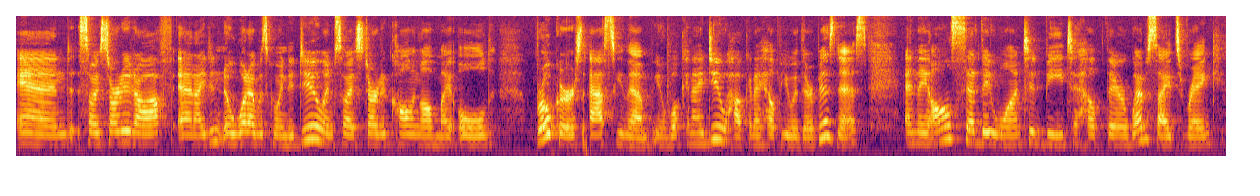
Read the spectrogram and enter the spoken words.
And so I started off, and I didn't know what I was going to do. And so I started calling all my old brokers asking them, you know, what can I do? How can I help you with their business? And they all said they wanted me to help their websites rank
